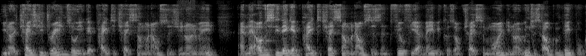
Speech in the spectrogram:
you know, chase your dreams or you get paid to chase someone else's. You know what I mean? And they're, obviously they're getting paid to chase someone else's and filthy at me because I'm chasing mine, you know, which mm. is helping people.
